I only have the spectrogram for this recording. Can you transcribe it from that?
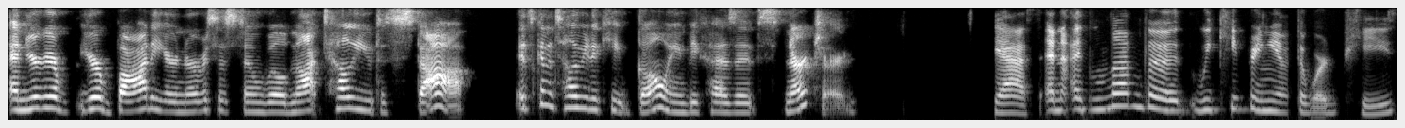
And your, your body, your nervous system will not tell you to stop. It's going to tell you to keep going because it's nurtured Yes. And I love the, we keep bringing up the word peace.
